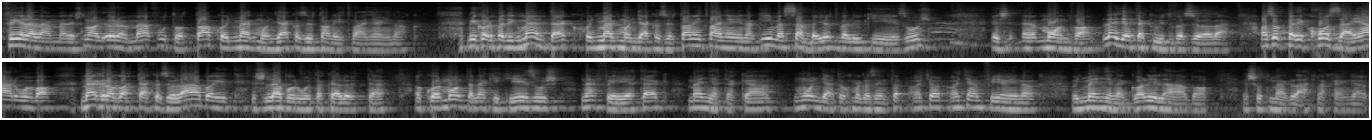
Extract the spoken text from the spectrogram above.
félelemmel és nagy örömmel futottak, hogy megmondják az ő tanítványainak. Mikor pedig mentek, hogy megmondják az ő tanítványainak, íme szembe jött velük Jézus, és e, mondva, legyetek üdvözölve. Azok pedig hozzájárulva megragadták az ő lábait, és leborultak előtte. Akkor mondta nekik Jézus, ne féljetek, menjetek el, mondjátok meg az én atyám fiainak, hogy menjenek Galilába, és ott meglátnak engem.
